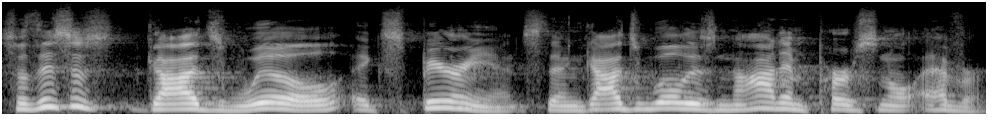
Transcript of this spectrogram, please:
So, this is God's will experience. Then, God's will is not impersonal ever.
